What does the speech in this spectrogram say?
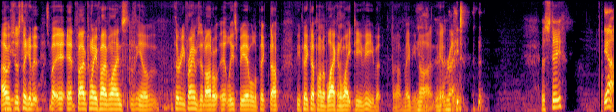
I was just thinking at, at 525 lines, you know, 30 frames, it ought to at least be able to pick up be picked up on a black and white TV, but uh, maybe yeah, not. Yeah. Right. Uh, Steve. Yeah.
